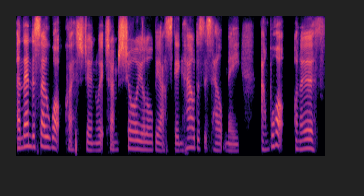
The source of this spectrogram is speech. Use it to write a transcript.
And then the so what question, which I'm sure you'll all be asking, how does this help me? And what on earth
